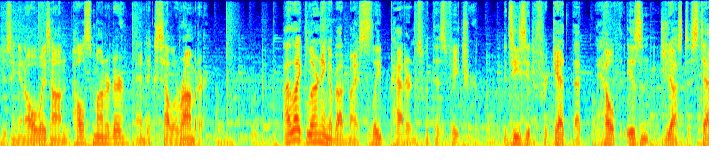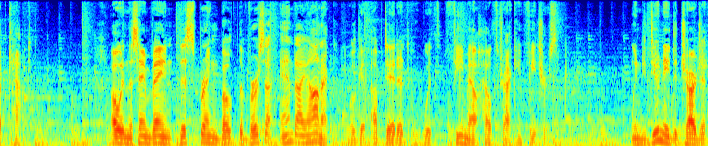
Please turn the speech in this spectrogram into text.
using an always on pulse monitor and accelerometer. I like learning about my sleep patterns with this feature. It's easy to forget that health isn't just a step count. Oh, in the same vein, this spring both the Versa and Ionic will get updated with female health tracking features. When you do need to charge it,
